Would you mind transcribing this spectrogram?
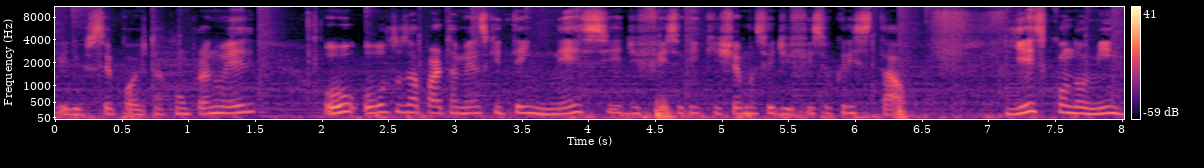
Ele, você pode estar tá comprando ele ou outros apartamentos que tem nesse edifício aqui que chama-se edifício Cristal. E esse condomínio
